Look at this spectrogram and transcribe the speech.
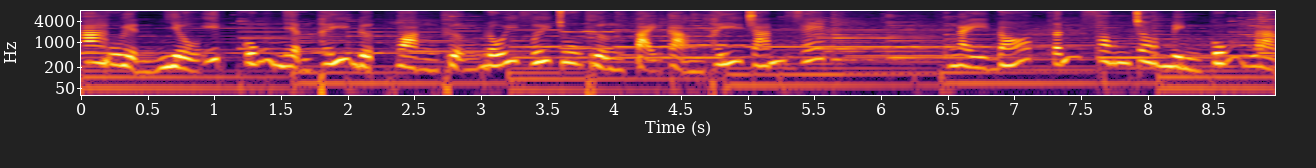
A huyền nhiều ít cũng nhận thấy được hoàng thượng đối với chu thường tại cảm thấy chán ghét. Ngày đó, tấn phong cho mình cũng là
